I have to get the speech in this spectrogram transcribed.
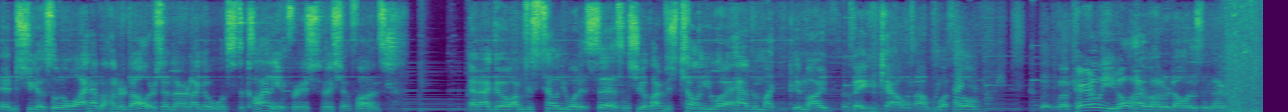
and she goes, well, I have a hundred dollars in there. And I go, what's declining it for insufficient funds? And I go, I'm just telling you what it says. And she goes, I'm just telling you what I have in my, in my bank account. And I'm like, well, apparently you don't have a hundred dollars in there.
